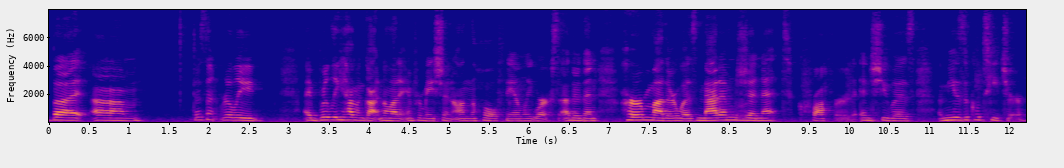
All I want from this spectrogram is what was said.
but um, doesn't really I really haven't gotten a lot of information on the whole family works other than her mother was Madame Jeanette Crawford and she was a musical teacher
